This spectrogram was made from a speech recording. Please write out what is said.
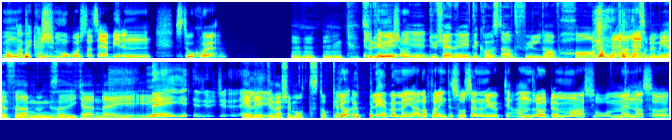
många bäckar små så att säga, blir en stor sjö. Det är Så du, eh, du känner dig inte konstant fylld av hat mot alla som är mer framgångsrika än dig? Nej, Enligt eller, diverse måttstockar? jag upplever mig i alla fall inte så. Sen är det ju upp till andra att döma så, men alltså,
